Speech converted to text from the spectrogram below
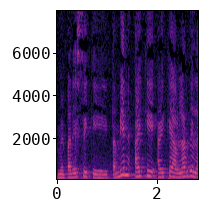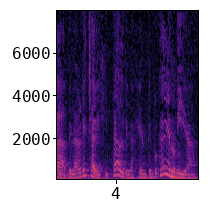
me parece que también hay que hay que hablar de la de la brecha digital de la gente, porque hoy en Claro. día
